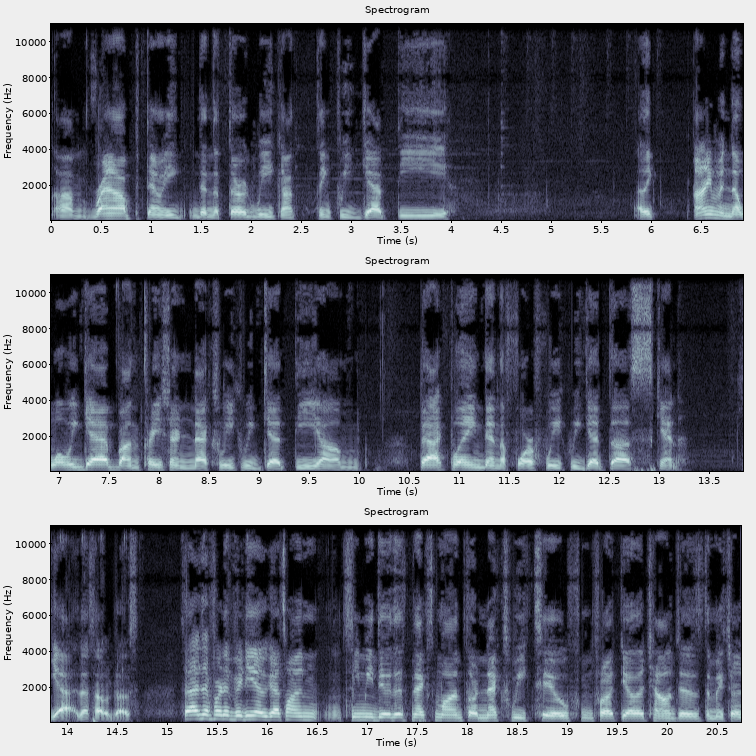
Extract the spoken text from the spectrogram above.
um, ramp. Then we then the third week I think we get the. I think I don't even know what we get, but I'm pretty sure next week we get the um, back bling. Then the fourth week we get the skin. Yeah, that's how it goes. So that's it for the video. If you guys want to see me do this next month or next week too for the other challenges, to make sure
